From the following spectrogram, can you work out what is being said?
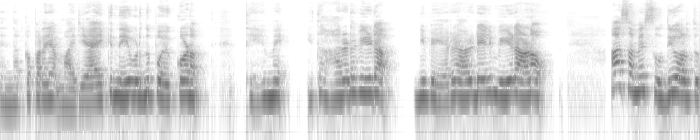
എന്നൊക്കെ പറയാം മര്യാദയ്ക്ക് നീ ഇവിടുന്ന് പോയിക്കോണം. ദൈവമേ ഇത് ആരുടെ വീടാ? ഇനി വേറെ ആരുടെയും വീടാണോ? ആ സമയം ശ്രുതി ഓർത്തു.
